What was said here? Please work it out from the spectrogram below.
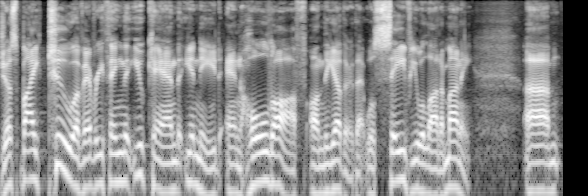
Just buy two of everything that you can that you need, and hold off on the other. That will save you a lot of money. Um,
